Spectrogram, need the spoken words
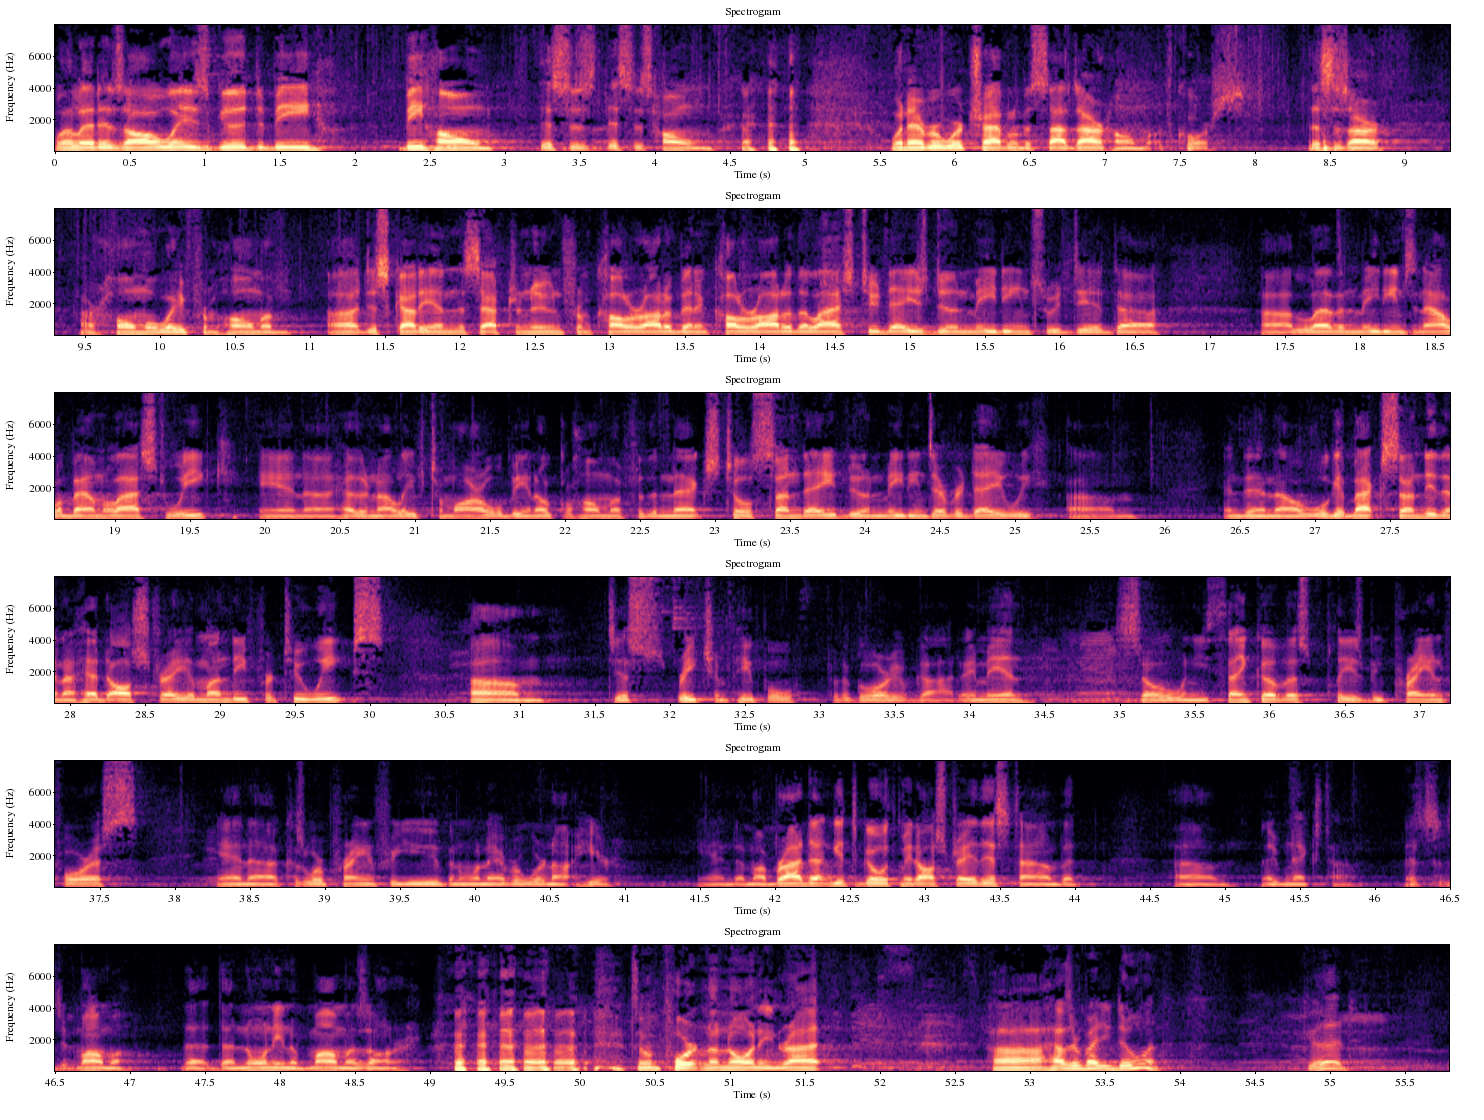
Well, it is always good to be be home. This is this is home. Whenever we're traveling besides our home, of course. This is our our home away from home. I uh, just got in this afternoon from Colorado. Been in Colorado the last two days doing meetings. We did uh, uh, 11 meetings in Alabama last week, and uh, Heather and I leave tomorrow. We'll be in Oklahoma for the next till Sunday, doing meetings every day. We um, and then uh, we'll get back Sunday. Then I head to Australia Monday for two weeks, um, just reaching people for the glory of God. Amen? Amen. So when you think of us, please be praying for us, and because uh, we're praying for you even whenever we're not here. And uh, my bride doesn't get to go with me to Australia this time, but um, maybe next time. That's is it, Mama. The, the anointing of Mama's on her. it's an important anointing, right? Uh, how's everybody doing? Good.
